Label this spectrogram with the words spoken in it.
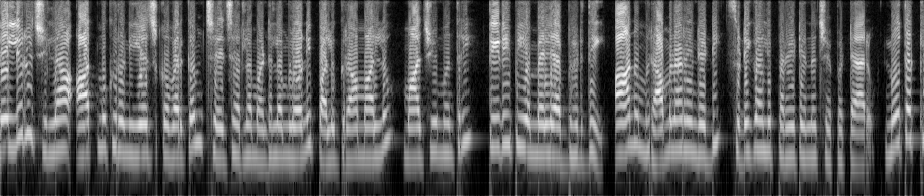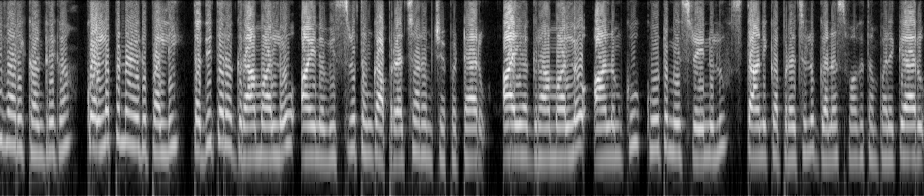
నెల్లూరు జిల్లా ఆత్మకూరు నియోజకవర్గం చేజర్ల మండలంలోని పలు గ్రామాల్లో మాజీ మంత్రి టీడీపీ ఎమ్మెల్యే అభ్యర్థి ఆనం రామనారాయణ రెడ్డి సుడిగాలి పర్యటన చేపట్టారు. నూతక్కివారి కండ్రిగా కొల్లపనాయుడుపల్లి తదితర గ్రామాల్లో ఆయన విస్తృతంగా ప్రచారం చేపట్టారు. ఆయా గ్రామాల్లో ఆనంకు కూటమి శ్రేణులు స్థానిక ప్రజలు ఘన స్వాగతం పలికారు.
